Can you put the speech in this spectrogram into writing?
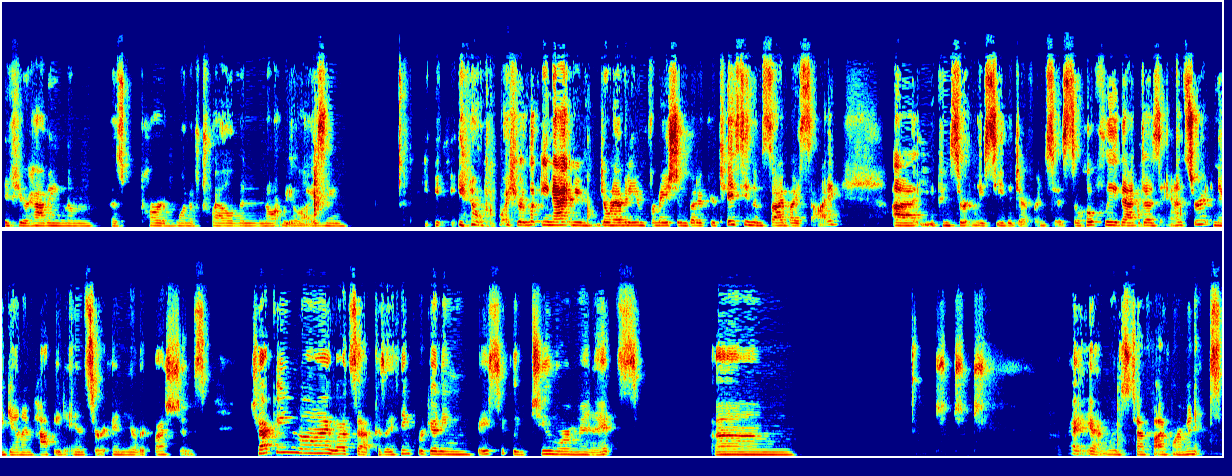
if you're having them as part of one of 12 and not realizing you know what you're looking at and you don't have any information but if you're tasting them side by side uh, you can certainly see the differences. So hopefully that does answer it. And again, I'm happy to answer any other questions. Checking my WhatsApp because I think we're getting basically two more minutes. Um, okay, yeah, we just have five more minutes.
